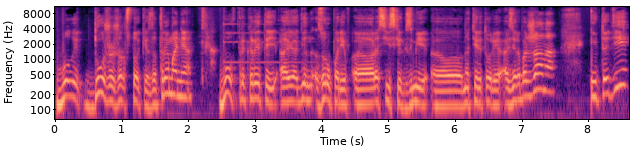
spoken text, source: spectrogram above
Були дуже жорстокі затримання. Був прикритий е, один з рупорів е, російських ЗМІ е, на території Азербайджана. І тоді,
